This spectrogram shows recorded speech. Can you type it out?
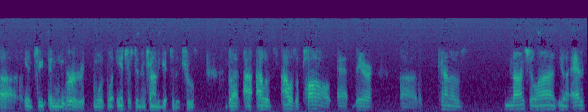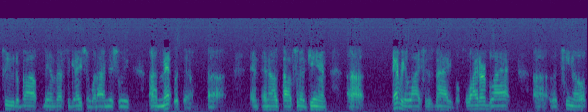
uh, into in word more, more interested in trying to get to the truth. But I, I was I was appalled at their uh, kind of nonchalant, you know, attitude about the investigation when I initially uh, met with them. Uh, and and I'll, I'll say again, uh, every life is valuable, white or black, uh, Latino,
